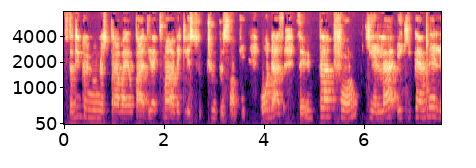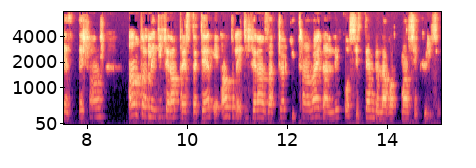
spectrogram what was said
C'est-à-dire que nous ne travaillons pas directement avec les structures de santé. Audace, c'est une plateforme qui est là et qui permet les échanges entre les différents prestataires et entre les différents acteurs qui travaillent dans l'écosystème de l'avortement sécurisé.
